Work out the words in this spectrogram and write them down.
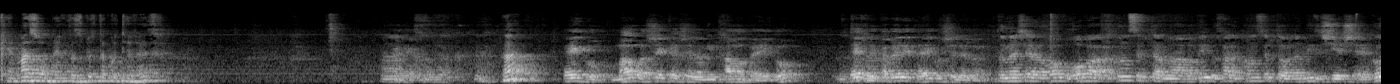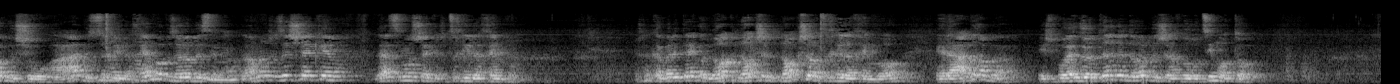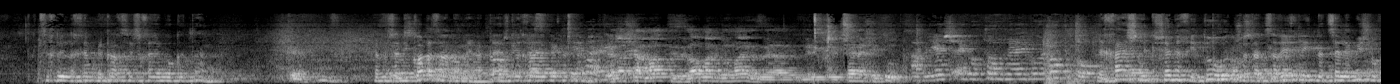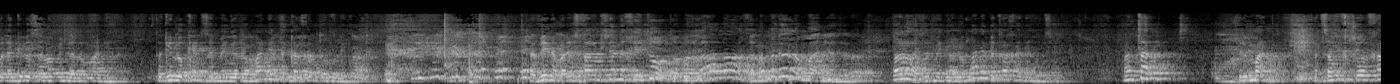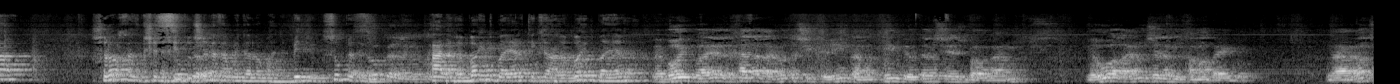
כן, מה זה אומר? תסביר את הכותרת. אה. אה? אגו, מהו השקר של המלחמה באגו? איך לקבל את האגו של אלוהים. זאת אומרת שרוב רוב הקונספט המערבי, בכלל הקונספט העולמי זה שיש אגו ושהוא רע ושצריך להילחם בו וזה לא בסדר. אתה אומר שזה שקר, זה עצמו שקר שצריך להילחם בו. איך לקבל את האגו? לא רק, לא, לא רק שלא צריך להילחם בו, אלא אדרבה, יש פה אגו יותר גדול ושאנחנו רוצים אותו. צריך להילחם בכך שיש לך אגו קטן. כן. זה מה שאני כל הזמן אומר, אתה יש לך אגו קטן. זה מה שאמרתי, זה לא המקדומניה, זה רגשי נחיתות. אבל יש אגו טוב ואגו לא טוב. לך יש רגשי נחיתות שאתה צריך להתנצל למישהו ולהגיד לו זה לא מגלומניה. תגיד לו כן, זה מגלומניה וככה טוב לי. תבין, אבל יש לך רגשי נחיתות. הוא אומר, לא, לא, זה לא מגלומניה. לא, לא, לא, זה מגלומניה וככה אני רוצה. הבנת? תלמד. אתה צריך שיהיה לך, שלא לך נחיתות, שיהיה לך מגלומניה. בדיוק, סופר אגו. הלאה, ובוא יתבהר, תקרא, ובוא יתבהר. ובו יתבהר אחד הרעיונות השקריים והמתאים ביותר שיש בעולם, והוא הרעיון של המלחמה באגו. והרעיון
